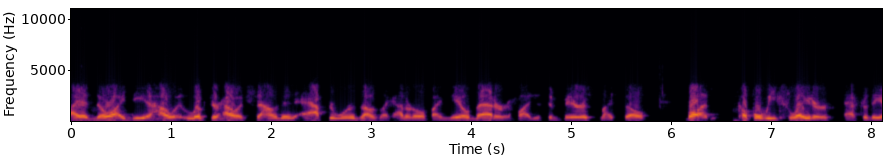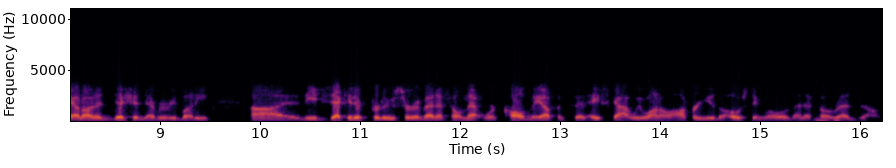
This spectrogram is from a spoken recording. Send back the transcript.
I had no idea how it looked or how it sounded afterwards. I was like, I don't know if I nailed that or if I just embarrassed myself. But a couple weeks later, after they had auditioned everybody, uh, the executive producer of NFL Network called me up and said, "Hey Scott, we want to offer you the hosting role of NFL mm-hmm. Red Zone,"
